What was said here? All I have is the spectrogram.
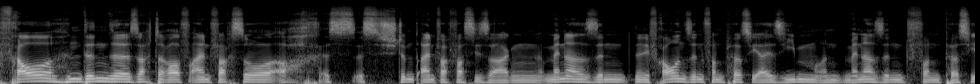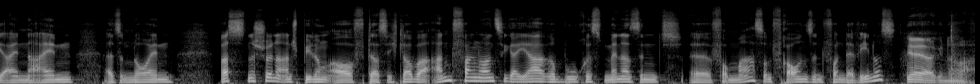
Frau Ndinde sagt darauf einfach so, ach, es, es stimmt einfach, was sie sagen. Männer sind, nee, Frauen sind von Percy I7 und Männer sind von Percy I9, also 9. Was eine schöne Anspielung auf das, ich glaube, Anfang 90er Jahre Buch ist, Männer sind äh, vom Mars und Frauen sind von der Venus. ja, ja, genau.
